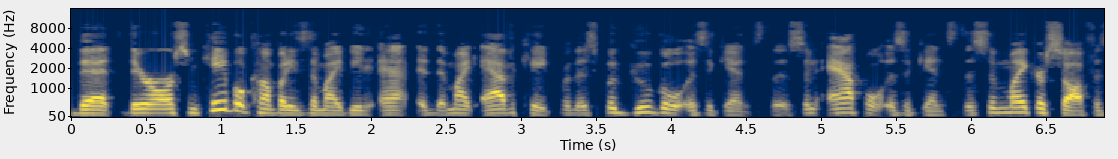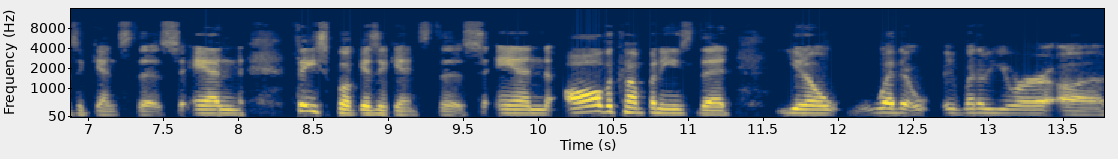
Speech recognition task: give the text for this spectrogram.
that there are some cable companies that might be that might advocate for this, but Google is against this, and Apple is against this, and Microsoft is against this, and Facebook is against this, and all the companies that you know whether whether you're uh,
